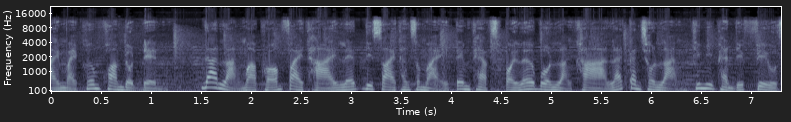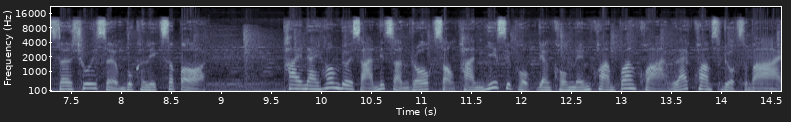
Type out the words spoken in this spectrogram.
น์ใหม่เพิ่มความโดดเด่น ด้านหลังมาพร้อมไฟท้ายเล็ดดีไซน์ทันสมัยเต็มแถบสปอยเลอร์บนหลังคาและกันชนหลังที่มีแผ่นดิฟฟิวเซอร์ช่วยเสริมบุคลิกสปอร์ต ภายในห้องโดยสารนิสสันโรก2026 ยังคงเน้นความกว้างขวางและความสะดวกสบาย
